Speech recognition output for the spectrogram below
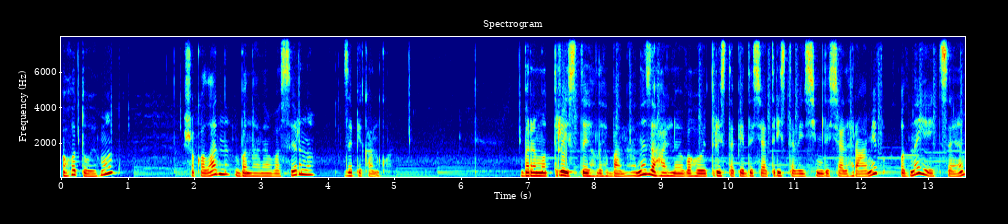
Готуємо шоколадно бананово сирну запіканку. Беремо 3 стиглих банани загальною вагою 350-380 грамів, одне яйце,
